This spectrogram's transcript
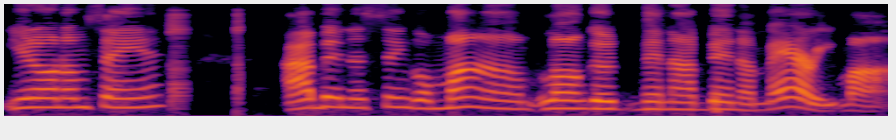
You know what I'm saying? I've been a single mom longer than I've been a married mom.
